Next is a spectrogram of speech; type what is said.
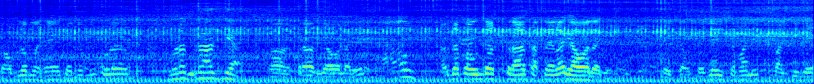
प्रॉब्लेम आहे त्याच्यामुळे थोडं थोडा त्रास घ्या हा त्रास घ्यावा लागेल. अर्धा पाऊन तास त्रास आपल्याला घ्यावा लागेल. त्याच्या त्याच्या हिशोबाने पालखी घ्या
